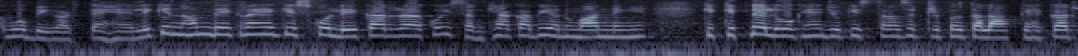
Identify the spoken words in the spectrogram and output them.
वो बिगड़ते हैं। लेकिन हम देख रहे हैं कि इसको लेकर कोई संख्या का भी अनुमान नहीं है कि कितने लोग हैं जो कि इस तरह से ट्रिपल तलाक कहकर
